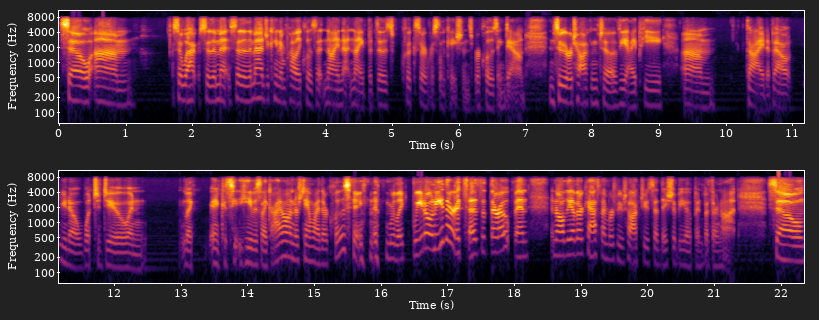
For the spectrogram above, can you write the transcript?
So um so so the so the Magic Kingdom probably closed at nine that night, but those quick service locations were closing down, and so we were talking to a VIP um, guide about you know what to do and like because he, he was like i don't understand why they're closing. And we're like we don't either. It says that they're open. And all the other cast members we've talked to said they should be open but they're not. So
